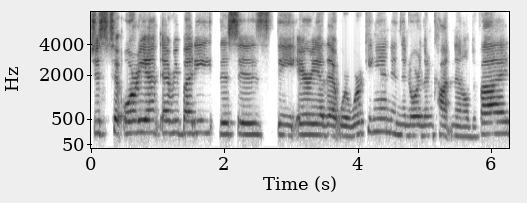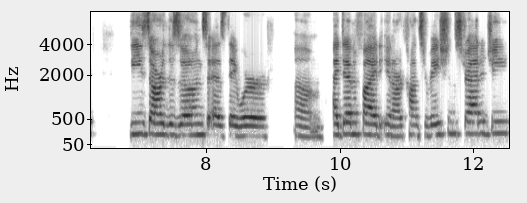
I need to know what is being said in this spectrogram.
Just to orient everybody, this is the area that we're working in, in the Northern Continental Divide. These are the zones as they were um, identified in our conservation strategy.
